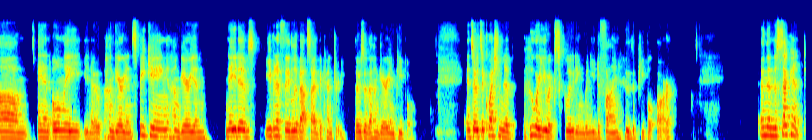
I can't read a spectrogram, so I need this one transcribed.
um, and only you know Hungarian speaking, Hungarian natives, even if they live outside the country. Those are the Hungarian people. And so it's a question of who are you excluding when you define who the people are. And then the second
